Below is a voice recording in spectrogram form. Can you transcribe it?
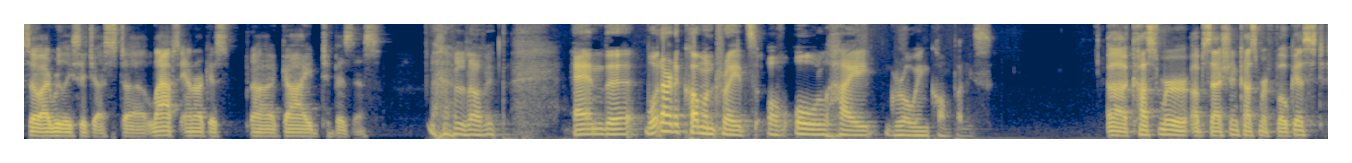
So I really suggest uh, Lapsed Anarchist uh, Guide to Business. I love it. And uh, what are the common traits of all high growing companies? Uh, customer obsession, customer focused.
